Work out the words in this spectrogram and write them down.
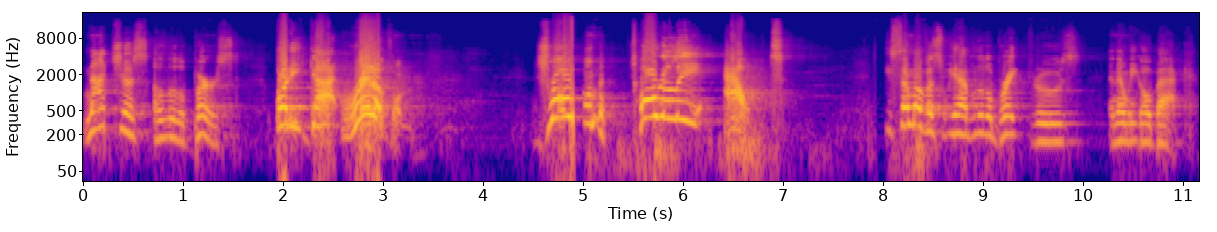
not just a little burst, but he got rid of them, drove them totally out. Some of us, we have little breakthroughs and then we go back.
